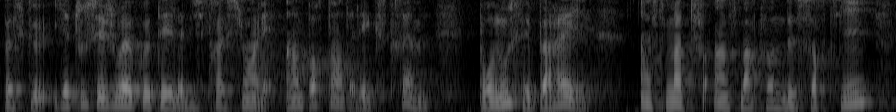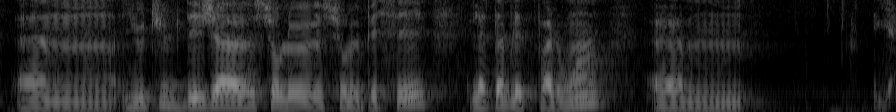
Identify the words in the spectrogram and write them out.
Parce qu'il y a tous ces jouets à côté, la distraction elle est importante, elle est extrême. Pour nous c'est pareil, un, smartphone de sortie, YouTube déjà sur le, PC, la tablette pas loin, euh, il y a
